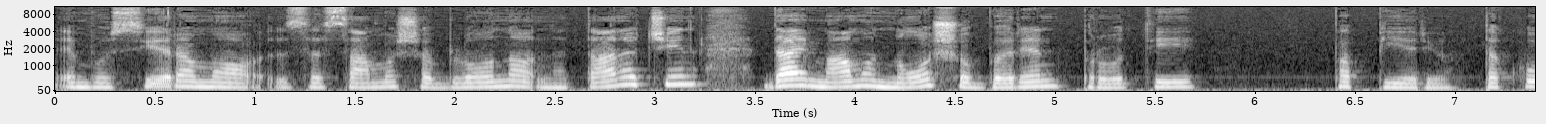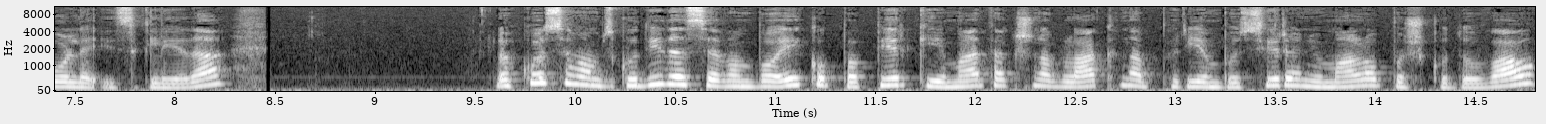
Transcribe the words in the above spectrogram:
embosiramo z samo šablono na ta način, da imamo nož obrnjen proti papirju. Takole izgleda. Lahko se vam zgodi, da se vam bo eko papir, ki ima takšna vlakna pri embosiranju malo poškodoval,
